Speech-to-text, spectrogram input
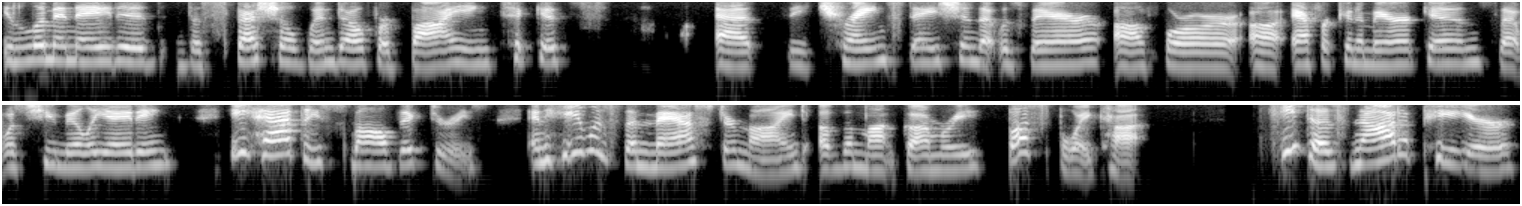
eliminated the special window for buying tickets at the train station that was there uh, for uh, African Americans that was humiliating. He had these small victories, and he was the mastermind of the Montgomery bus boycott. He does not appear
